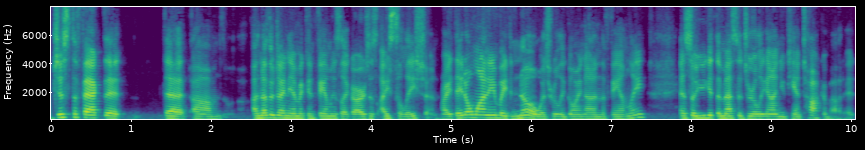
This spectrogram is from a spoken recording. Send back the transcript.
just the fact that that um, another dynamic in families like ours is isolation, right? They don't want anybody to know what's really going on in the family, and so you get the message early on you can't talk about it.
